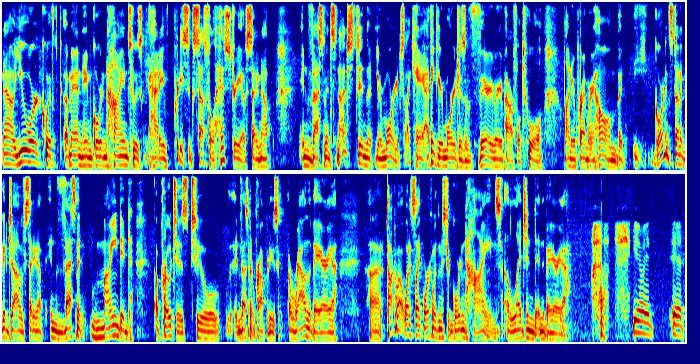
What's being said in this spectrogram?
Now, you work with a man named Gordon Hines who has had a pretty successful history of setting up investments, not just in the, your mortgage. Like, hey, I think your mortgage is a very, very powerful tool on your primary home. But he, Gordon's done a good job of setting up investment minded approaches to investment properties around the Bay Area. Uh, talk about what it's like working with Mr. Gordon Hines, a legend in the Bay Area. you know, it it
